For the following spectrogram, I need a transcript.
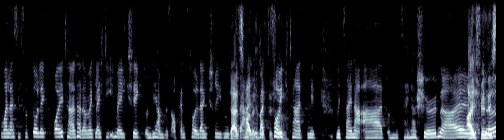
Und weil er sich so dolle gefreut hat, hat er mir gleich die E-Mail geschickt und die haben das auch ganz toll dann geschrieben, Ja, dass das er halt überzeugt hat mit, mit seiner Art und mit seiner Schönheit. Ah, ich finde es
